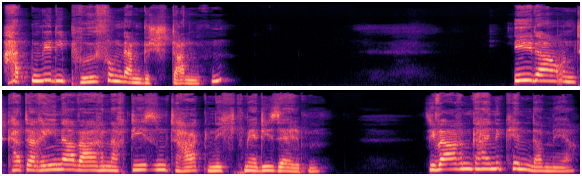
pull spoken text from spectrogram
hatten wir die Prüfung dann bestanden? Ida und Katharina waren nach diesem Tag nicht mehr dieselben. Sie waren keine Kinder mehr,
